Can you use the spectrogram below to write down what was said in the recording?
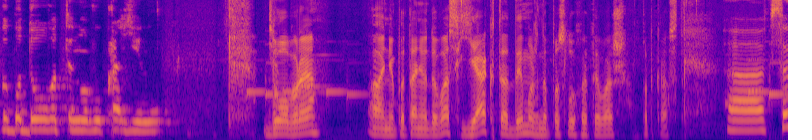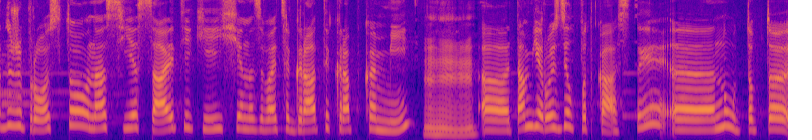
вибудовувати нову країну. Добре. Аня, питання до вас: як та де можна послухати ваш подкаст? Е, Все дуже просто. У нас є сайт, який називається grati.me. Угу. Е, Там є розділ подкасти. Е, Ну, тобто,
